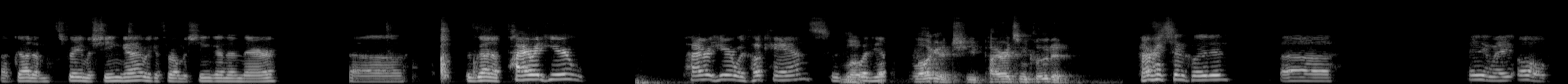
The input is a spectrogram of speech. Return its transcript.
I've got a stray machine gun. We can throw a machine gun in there. Uh, we've got a pirate here, pirate here with hook hands. We can Lo- put him, luggage, pirates included. pirates included. Uh, anyway, oh,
